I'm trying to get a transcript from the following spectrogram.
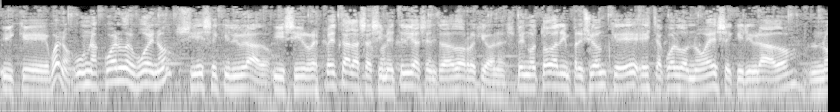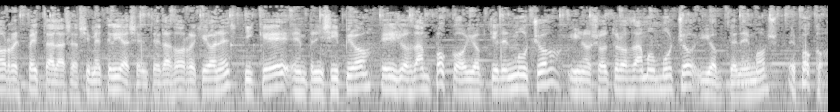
y que, bueno, un acuerdo es bueno si es equilibrado y si respeta las asimetrías entre las dos regiones. Tengo toda la impresión que este acuerdo no es equilibrado, no respeta las asimetrías entre las dos regiones y que en principio ellos dan poco y obtienen mucho y nosotros damos mucho y obtenemos eh, poco.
